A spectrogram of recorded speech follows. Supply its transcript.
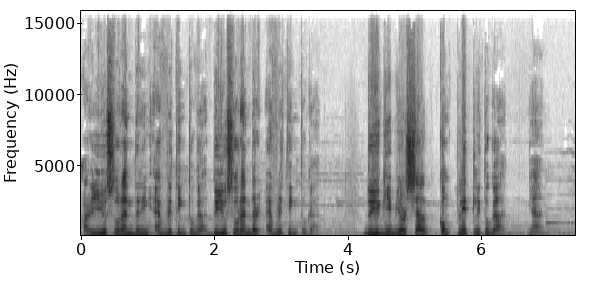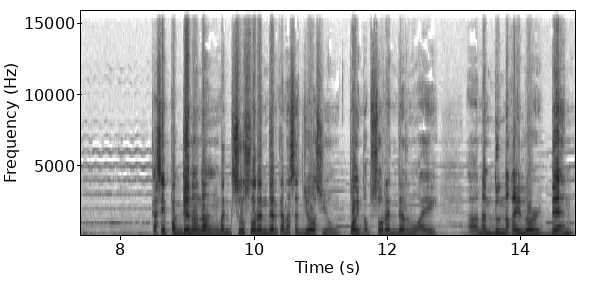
Are you surrendering everything to God? Do you surrender everything to God? Do you give yourself completely to God? Yan. Kasi pag ganun ang nagsusurrender ka na sa Diyos, yung point of surrender mo ay uh, nandun na kay Lord, then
